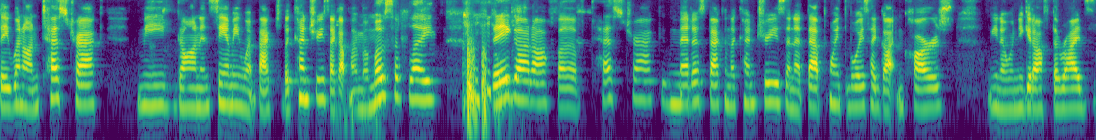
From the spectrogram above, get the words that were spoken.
They went on test track. Me, Dawn, and Sammy went back to the countries. I got my mimosa flight. they got off of test track, met us back in the countries. And at that point, the boys had gotten cars. You know, when you get off the rides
